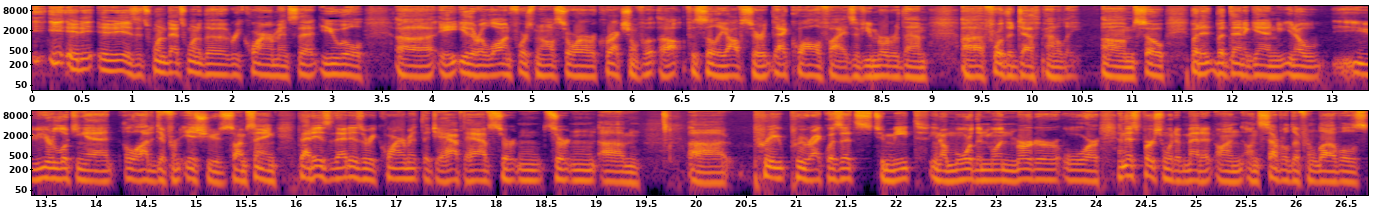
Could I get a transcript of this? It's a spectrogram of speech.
It, it, it is. It's one. That's one of the requirements that you will uh, a, either a law enforcement officer or a correctional uh, facility officer that qualifies if you murder them uh, for the death penalty. Um, so, but it, but then again, you know, you, are looking at a lot of different issues. So I'm saying that is that is a requirement that you have to have certain certain um, uh, pre- prerequisites to meet, you know, more than one murder or, and this person would have met it on, on several different levels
